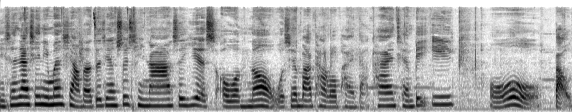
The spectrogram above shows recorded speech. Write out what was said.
你现在心里面想的这件事情呢、是 yes or no？我先把塔罗牌打开，钱币一，哦，宝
